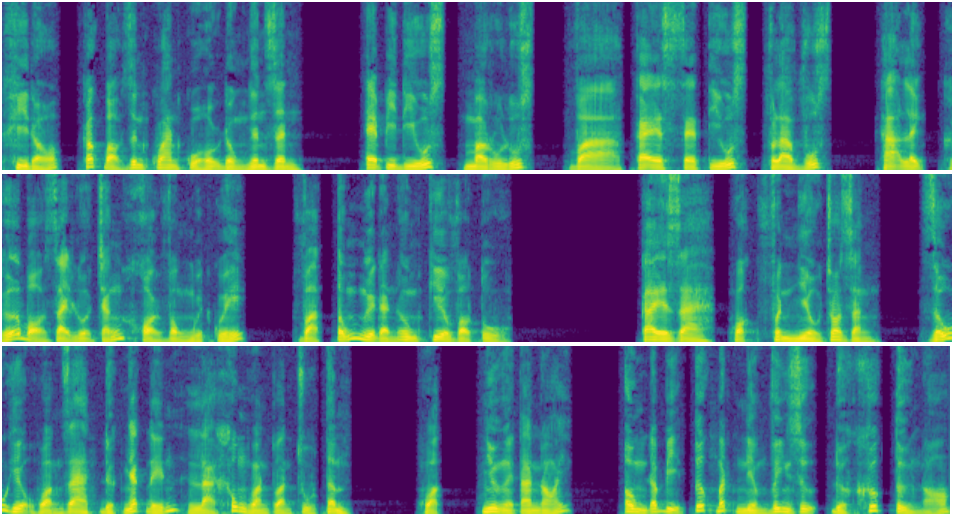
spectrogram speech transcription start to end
Khi đó, các bảo dân quan của Hội đồng Nhân dân, Epidius Marulus và Caesetius Flavus hạ lệnh gỡ bỏ giải lụa trắng khỏi vòng nguyệt quế và tống người đàn ông kia vào tù. Caesar hoặc phần nhiều cho rằng dấu hiệu hoàng gia được nhắc đến là không hoàn toàn chủ tâm, hoặc như người ta nói, ông đã bị tước mất niềm vinh dự được khước từ nó.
